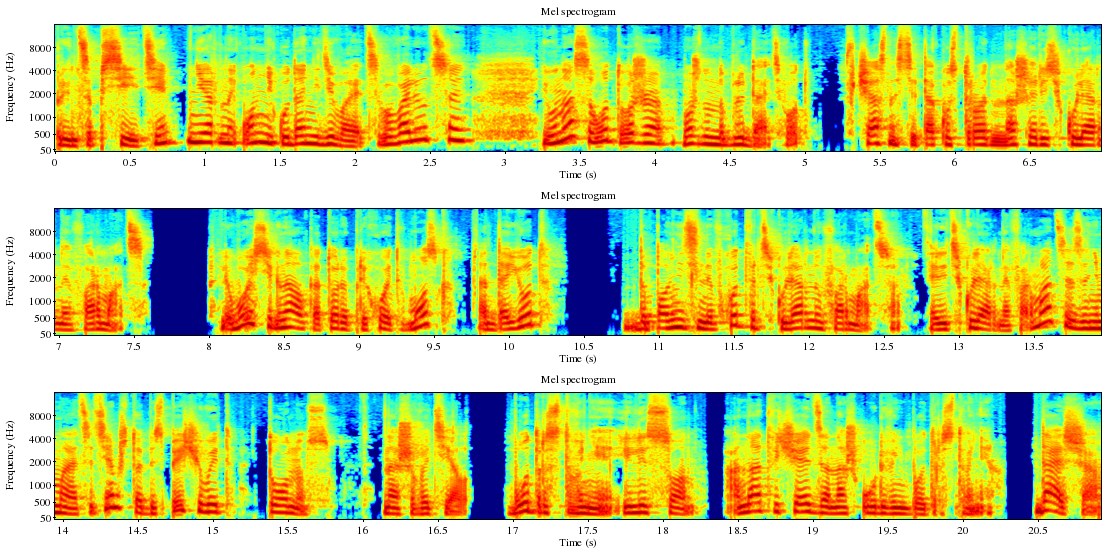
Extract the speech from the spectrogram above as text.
принцип сети нервной, он никуда не девается в эволюции, и у нас его тоже можно наблюдать. Вот в частности так устроена наша ретикулярная формация. Любой сигнал, который приходит в мозг, отдает дополнительный вход в ретикулярную формацию. Ретикулярная формация занимается тем, что обеспечивает тонус нашего тела. Бодрствование или сон. Она отвечает за наш уровень бодрствования. Дальше,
